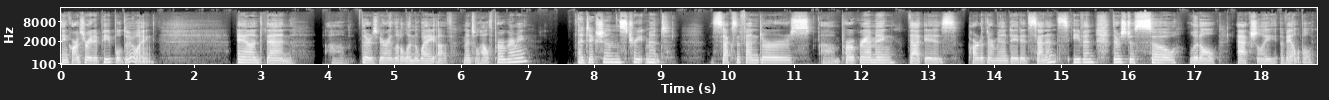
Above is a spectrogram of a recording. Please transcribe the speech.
incarcerated people doing. And then um, there's very little in the way of mental health programming, addictions treatment, sex offenders um, programming that is part of their mandated sentence, even. There's just so little actually available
